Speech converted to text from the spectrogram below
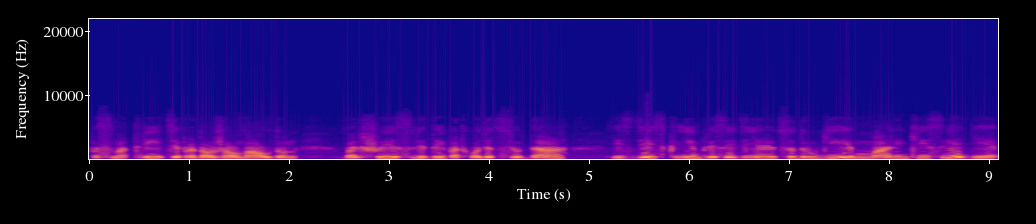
«Посмотрите», — продолжал Малдон, — Большие следы подходят сюда, и здесь к ним присоединяются другие, маленькие и средние.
